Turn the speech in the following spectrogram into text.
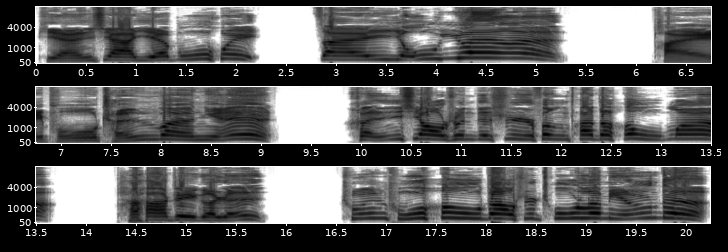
天下也不会再有冤案。太仆陈万年。很孝顺的侍奉他的后妈，他这个人淳朴厚道，是出了名的。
